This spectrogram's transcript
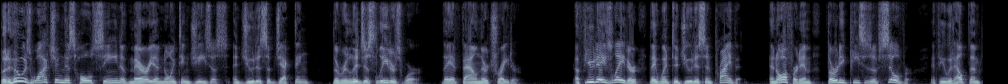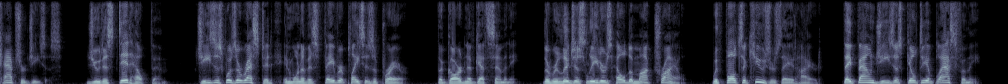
But who is watching this whole scene of Mary anointing Jesus and Judas objecting? The religious leaders were. They had found their traitor. A few days later, they went to Judas in private and offered him 30 pieces of silver if he would help them capture Jesus. Judas did help them. Jesus was arrested in one of his favorite places of prayer, the Garden of Gethsemane. The religious leaders held a mock trial with false accusers they had hired. They found Jesus guilty of blasphemy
